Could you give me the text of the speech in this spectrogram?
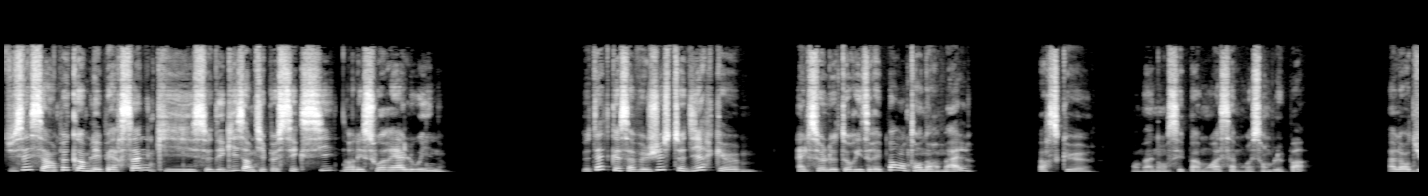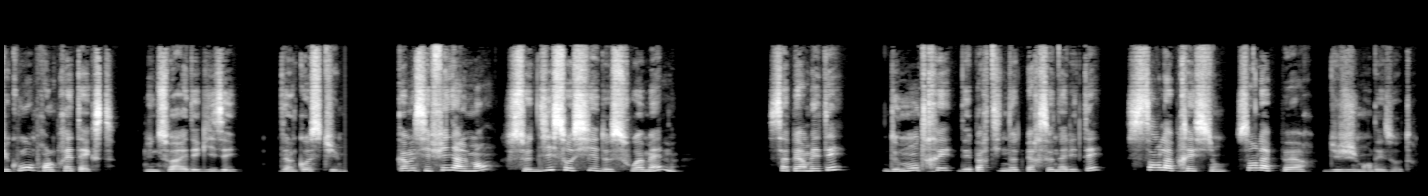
Tu sais, c'est un peu comme les personnes qui se déguisent un petit peu sexy dans les soirées Halloween. Peut-être que ça veut juste dire que elle se l'autoriserait pas en temps normal, parce que oh bah non, c'est pas moi, ça me ressemble pas. Alors du coup, on prend le prétexte d'une soirée déguisée, d'un costume. Comme si finalement, se dissocier de soi-même, ça permettait de montrer des parties de notre personnalité sans la pression, sans la peur du jugement des autres.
